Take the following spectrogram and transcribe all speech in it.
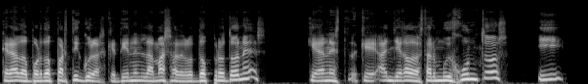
creado por dos partículas que tienen la masa de los dos protones, que han, llegado a estar muy juntos y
